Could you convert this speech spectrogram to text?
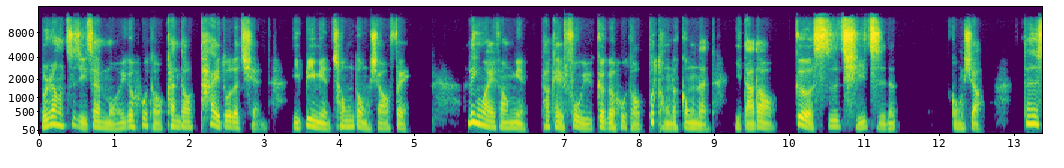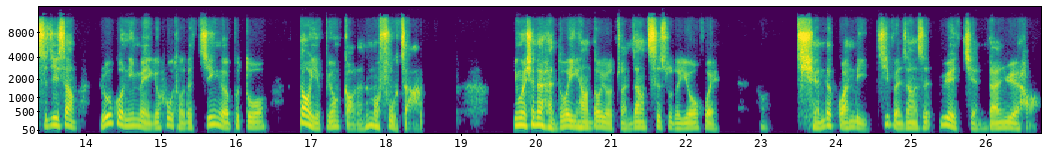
不让自己在某一个户头看到太多的钱，以避免冲动消费；另外一方面，它可以赋予各个户头不同的功能，以达到各司其职的功效。但是实际上，如果你每个户头的金额不多，倒也不用搞得那么复杂，因为现在很多银行都有转账次数的优惠，钱的管理基本上是越简单越好。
